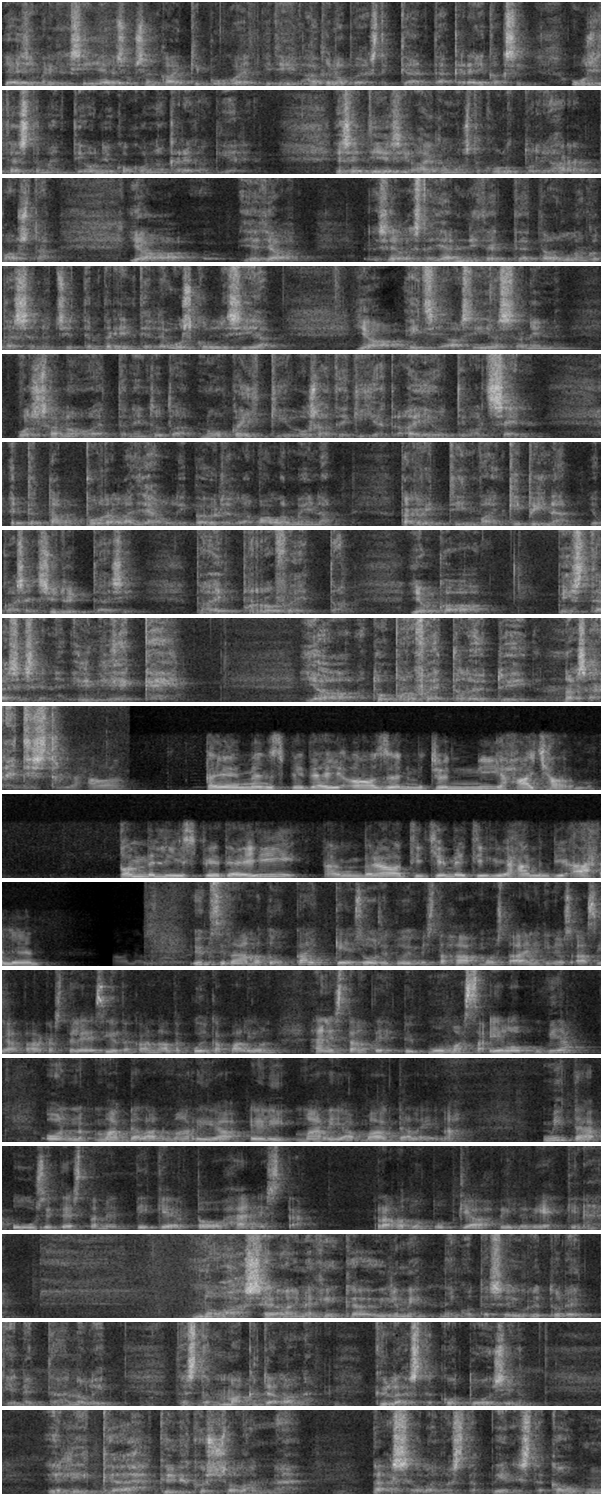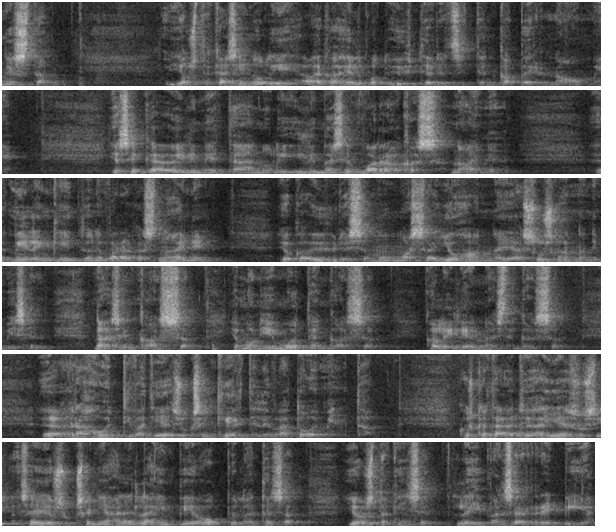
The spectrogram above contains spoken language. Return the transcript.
Ja esimerkiksi Jeesuksen kaikki puheet piti aika nopeasti kääntää kreikaksi. Uusi testamentti on jo kokonaan kreikan kielinen. Ja se tiesi aikamoista kulttuuriharppausta ja, ja, ja sellaista jännitettä, että ollaanko tässä nyt sitten perinteelle uskollisia. Ja itse asiassa niin voisi sanoa, että niin tota, nuo kaikki osatekijät aiheuttivat sen, että tappuralaja oli pöydällä valmiina, tarvittiin vain kipinä, joka sen sytyttäisi, tai profeetta, joka pistäisi sen ilmiliekkeihin. Ja tuo profeetta löytyi Nasaretista. قيمن سبيدهي آزن متني حكرم قم اللي سبيدهي أمبراتي كمتي اللي حمدي أحلن Yksi raamatun kaikkein suosituimmista hahmoista, ainakin jos asiaa tarkastelee siltä kannalta, kuinka paljon hänestä on tehty muun muassa elokuvia, on Magdalan Maria eli Maria Magdalena. Mitä Uusi testamentti kertoo hänestä, raamatun tutkija Ville Riekkinen? No se ainakin käy ilmi, niin kuin tässä juuri todettiin, että hän oli tästä Magdalan kylästä kotoisin, eli Kyyhkössolan päässä olevasta pienestä kaupungista, josta käsin oli aika helpot yhteydet sitten Kapernaumiin. Ja se käy ilmi, että hän oli ilmeisen varakas nainen, mielenkiintoinen varakas nainen, joka yhdessä muun muassa Johanna ja Susanna nimisen naisen kanssa ja monien muiden kanssa, Galilean naisten kanssa, rahoittivat Jeesuksen kiertelevää toimintaa. Koska täytyyhän Jeesus, se Jeesuksen ja hänen lähimpien oppilaitensa jostakin se leipänsä repiä.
